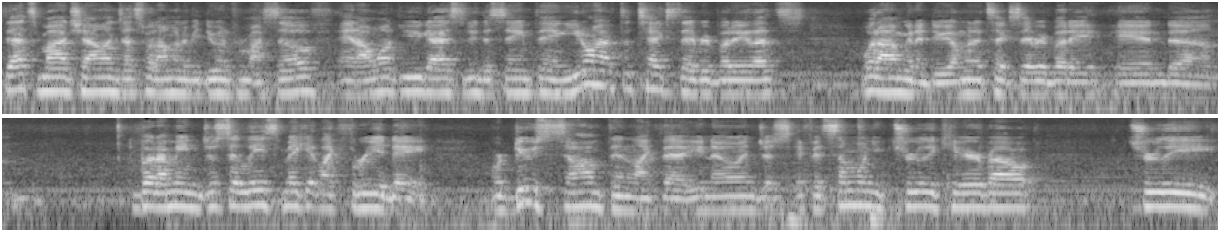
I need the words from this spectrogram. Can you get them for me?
that's my challenge. That's what I'm going to be doing for myself. And I want you guys to do the same thing. You don't have to text everybody. That's what I'm going to do. I'm going to text everybody. And, um, but I mean, just at least make it like three a day or do something like that, you know, and just if it's someone you truly care about, truly,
